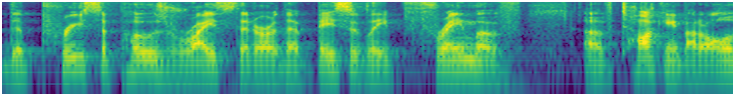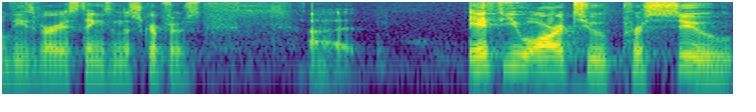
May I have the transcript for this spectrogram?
the presupposed rights that are the basically frame of, of talking about all of these various things in the scriptures, uh, if you are to pursue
